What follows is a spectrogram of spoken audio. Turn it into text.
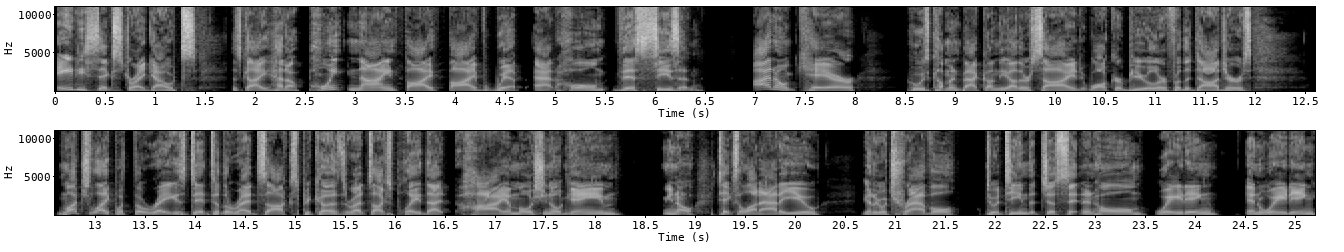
86 strikeouts. This guy had a .955 whip at home this season. I don't care who's coming back on the other side. Walker Buehler for the Dodgers. Much like what the Rays did to the Red Sox, because the Red Sox played that high emotional game, you know, takes a lot out of you. You got to go travel to a team that's just sitting at home, waiting and waiting.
